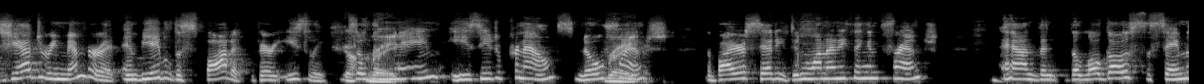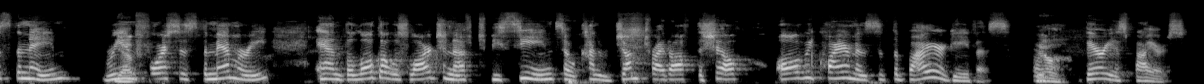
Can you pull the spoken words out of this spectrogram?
She had to remember it and be able to spot it very easily. Yeah. so the Right. name, easy to pronounce, no Right. French. The buyer said he didn't want anything in French. And the, the logo's the same as the name, reinforces the memory. And the logo was large enough to be seen, so it kind of jumped right off the shelf. All requirements that the buyer gave us, or Yeah. various buyers.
